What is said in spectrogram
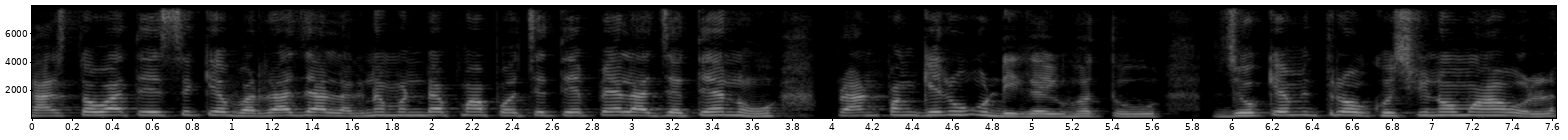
ખાસ તો વાત એ છે કે વરરાજા લગ્ન મંડપમાં પહોંચે તે પહેલાં જ તેનું પ્રાણ પંખીરું ઉડી ગયું હતું. જો કે મિત્રો ખુશીનો માહોલ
